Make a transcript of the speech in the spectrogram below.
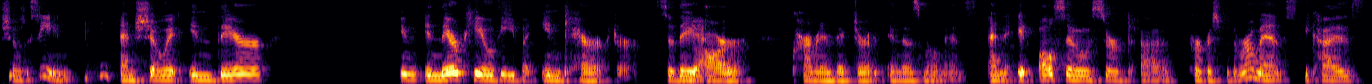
show the scene mm-hmm. and show it in their in in their POV but in character. So they yeah. are Carmen and Victor in those moments. And it also served a purpose for the romance because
